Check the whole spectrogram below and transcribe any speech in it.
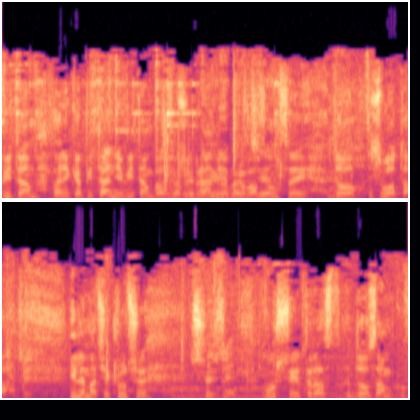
Witam, panie kapitanie, witam was przy panie bramie prowadzącej do złota. Ile macie kluczy? Trzy. Włóżcie je teraz do zamków.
